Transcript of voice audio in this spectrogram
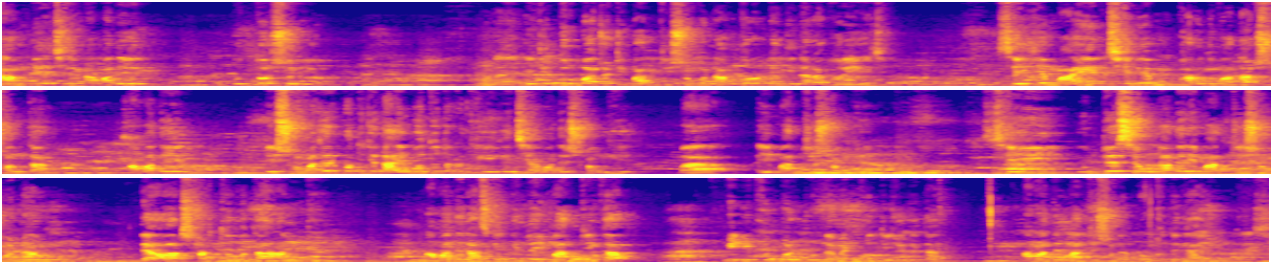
নাম দিয়েছিলেন আমাদের উত্তরসূরীয় মানে এই যে দুর্বাচটি মাতৃসংঘ নামকরণটা তিনারা করে গেছে। সেই যে মায়ের ছেলে, ভারত মাতার সন্তান, আমাদের এই সমাজের প্রতি যে দায়বদ্ধতাটা থেকে গেছে আমাদের সঙ্গে বা এই মাতৃসংঘে। সেই উদ্দেশ্যে ওনাদের এই মাতৃসংঘ নাম দেওয়ার সার্থকতা আনতে আমাদের আজকে কিন্তু এই মাতৃকাপ মিনি ফুটবল টুর্নামেন্ট প্রতিযোগিতা আমাদের মাতৃসংঘের পক্ষ থেকে আয়োজন করেছে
